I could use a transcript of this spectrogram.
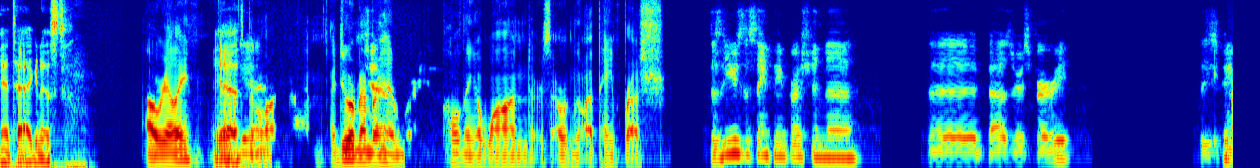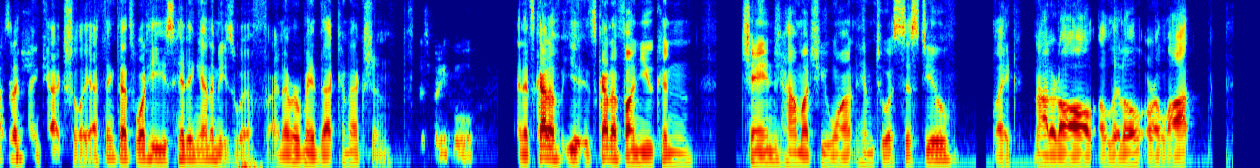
antagonist. Oh, really? Yeah. it's been a long time. I do remember Yeah. him holding a wand or, or a paintbrush. Does he use the same paintbrush in uh the Bowser's Fury? Does he He does, I think actually, I think that's what he's hitting enemies with. I never made that connection, That's pretty cool. and it's kind of it's kind of fun. You can change how much you want him to assist you, like not at all, a little, or a lot.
